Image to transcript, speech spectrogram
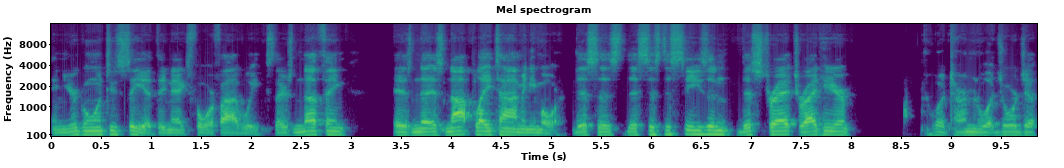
and you're going to see it the next four or five weeks. There's nothing is it's not playtime anymore. This is this is the season, this stretch right here will determine what Georgia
